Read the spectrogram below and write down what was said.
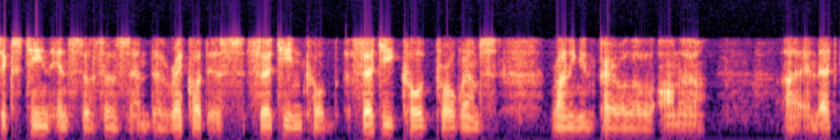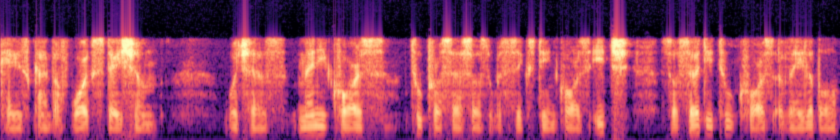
16 instances, and the record is 13 code, 30 code programs running in parallel on a, uh, in that case, kind of workstation, which has many cores, two processors with 16 cores each, so 32 cores available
